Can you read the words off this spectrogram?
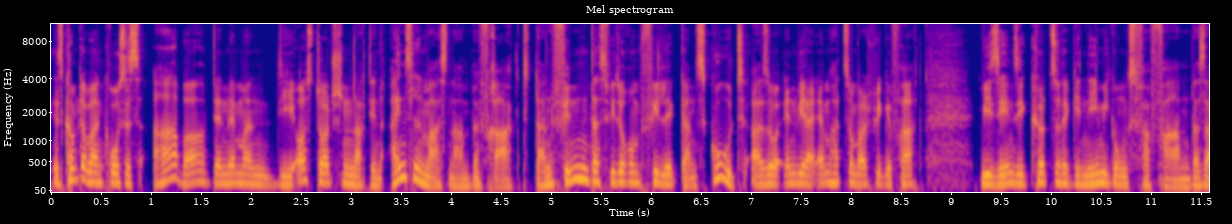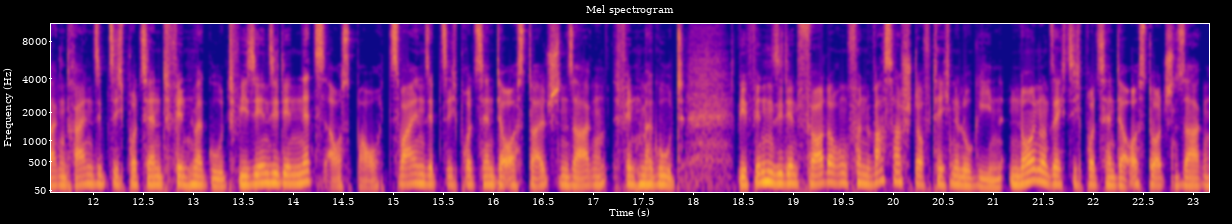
Jetzt kommt aber ein großes Aber, denn wenn man die Ostdeutschen nach den Einzelmaßnahmen befragt, dann finden das wiederum viele ganz gut. Also NWAM hat zum Beispiel gefragt, wie sehen Sie kürzere Genehmigungsverfahren? Da sagen 73 Prozent, finden wir gut. Wie sehen Sie den Netzausbau? 72 Prozent der Ostdeutschen sagen, finden wir gut. Wie finden Sie den Förderung von Wasserstofftechnologien? 69 Prozent der Ostdeutschen sagen,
